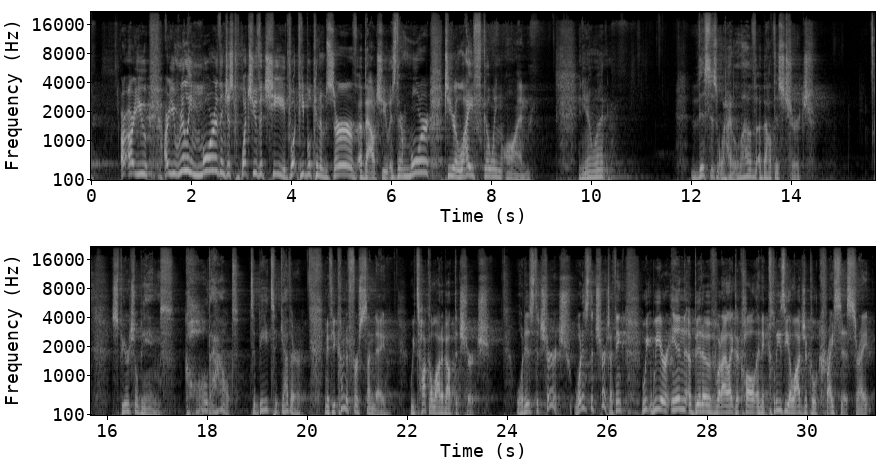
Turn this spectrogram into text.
Are, are, you, are you really more than just what you've achieved, what people can observe about you? Is there more to your life going on? And you know what? This is what I love about this church spiritual beings called out to be together. And if you come to First Sunday, we talk a lot about the church. What is the church? What is the church? I think we, we are in a bit of what I like to call an ecclesiological crisis, right?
